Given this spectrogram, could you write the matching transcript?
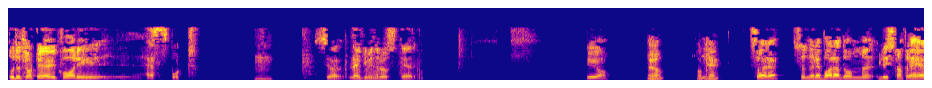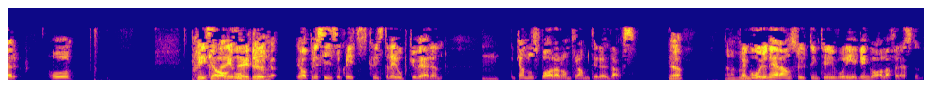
Och det är klart, jag är ju kvar i eh, hästsport. Mm. Så jag lägger min röst där. Jo, ja. Ja, okej. Så är det. Så när det bara de eh, lyssnar på det här och Pricka av ihop det du. Ja, precis. Och klist- klistrar ihop kuverten. Mm. Då kan de spara dem fram till det är dags. Ja. Ja, men, Den går ju nära anslutning till vår egen gala förresten.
